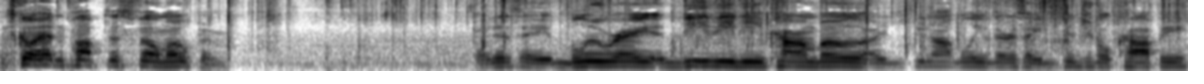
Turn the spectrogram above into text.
let's go ahead and pop this film open. It is a Blu-ray DVD combo. I do not believe there is a digital copy.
